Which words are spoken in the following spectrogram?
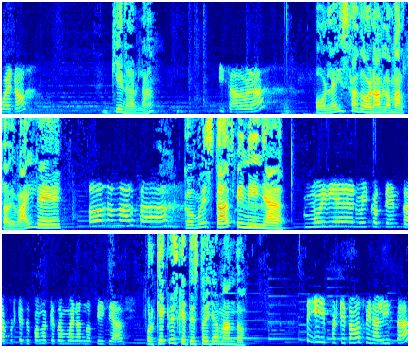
Bueno, ¿Quién habla? Isadora. Hola Isadora, habla Marta de Baile. Hola, Marta. ¿Cómo estás, mi niña? Muy bien, muy contenta porque supongo que son buenas noticias. ¿Por qué crees que te estoy llamando? Sí, porque somos finalistas.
